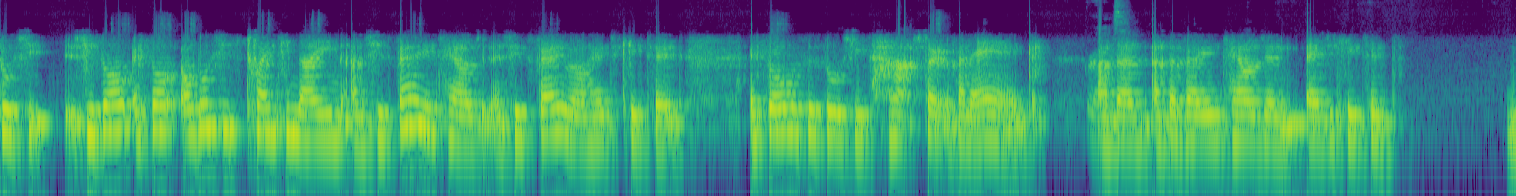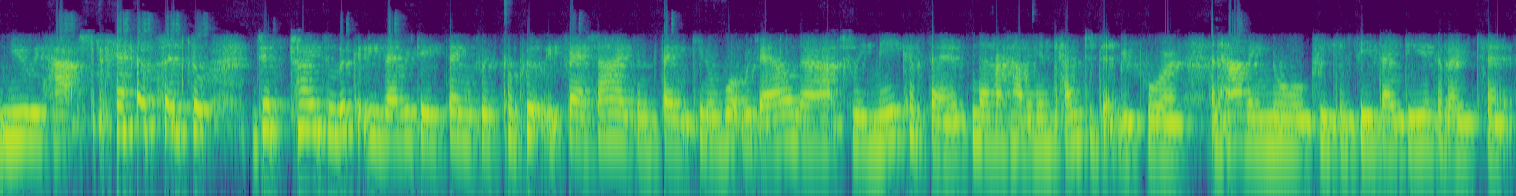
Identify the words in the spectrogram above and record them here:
so she she's all, it's all, although she's 29 and she's very intelligent and she's very well educated, it's almost as though she's hatched out of an egg right. as a as a very intelligent, educated newly hatched person. So just trying to look at these everyday things with completely fresh eyes and think, you know, what would Eleanor actually make of this, never having encountered it before and having no preconceived ideas about it.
